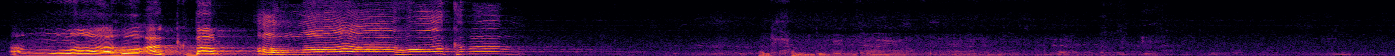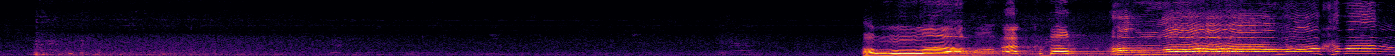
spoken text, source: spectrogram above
الله أكبر. الله أكبر. الحمد لله رب العالمين. الله أكبر. الله أكبر.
